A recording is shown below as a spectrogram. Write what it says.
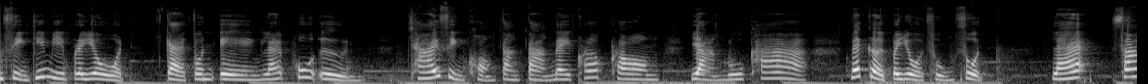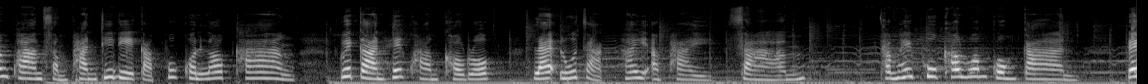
ำสิ่งที่มีประโยชน์ แก่ตนเองและผู้อื่น ใช้สิ่งของต่างๆ ในครอบครองอย่างรู้ค่า และเกิดประโยชน์สูงสุด และสร้างความสัมพันธ์ที่ดีกับผู้คนรอบข้าง ด้วยการให้ความเคารพ และรู้จักให้อภัย 3. ทำให้ผู้เข้าร่วมโครงการ ได้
